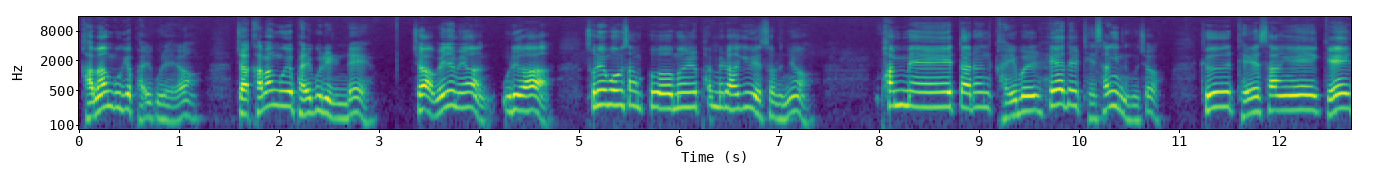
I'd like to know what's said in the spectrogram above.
가망국의 발굴이에요. 자, 가망국의 발굴일인데, 자, 왜냐면 우리가 손해보험 상품을 판매를 하기 위해서는요, 판매에 따른 가입을 해야 될 대상이 있는 거죠. 그 대상에게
